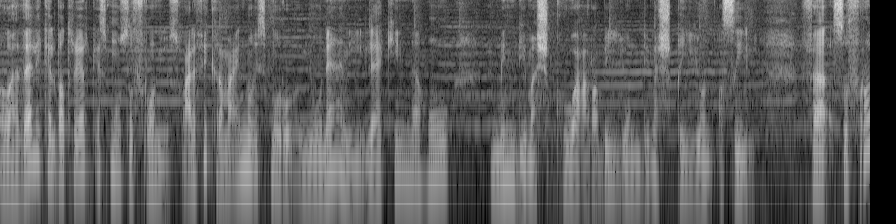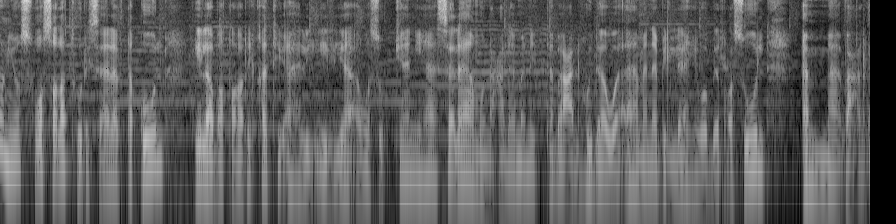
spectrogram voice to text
وذلك البطريرك اسمه صفرونيوس وعلى فكرة مع أنه اسمه يوناني لكنه من دمشق هو عربي دمشقي أصيل. فصفرونيوس وصلته رسالة تقول إلى بطارقة أهل إيلياء وسكانها سلام على من اتبع الهدى وآمن بالله وبالرسول أما بعد.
